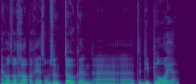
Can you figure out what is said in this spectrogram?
En wat wel grappig is, om zo'n token eh, eh, te deployen,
